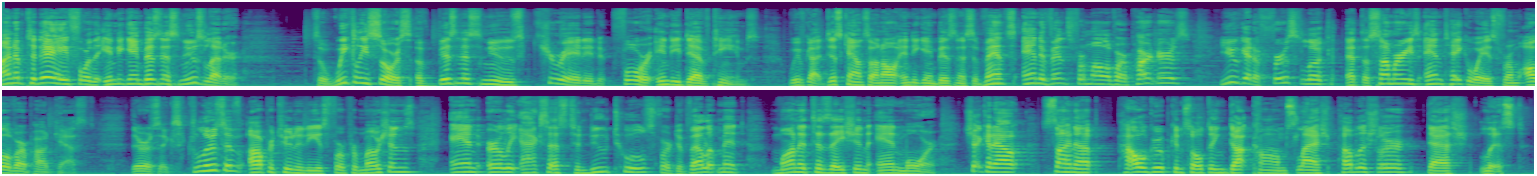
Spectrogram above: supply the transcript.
Sign up today for the Indie Game Business newsletter. It's a weekly source of business news curated for indie dev teams. We've got discounts on all indie game business events and events from all of our partners. You get a first look at the summaries and takeaways from all of our podcasts. There's exclusive opportunities for promotions and early access to new tools for development, monetization, and more. Check it out. Sign up powellgroupconsulting.com slash publisher dash list.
